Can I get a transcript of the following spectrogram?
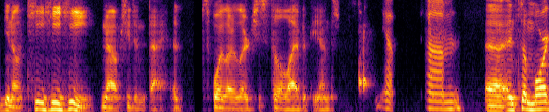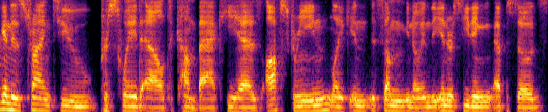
You know, tee hee hee. No, she didn't die. Uh, spoiler alert, she's still alive at the end. Yep. Um, uh, and so Morgan is trying to persuade Al to come back. He has off screen, like in some, you know, in the interceding episodes,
